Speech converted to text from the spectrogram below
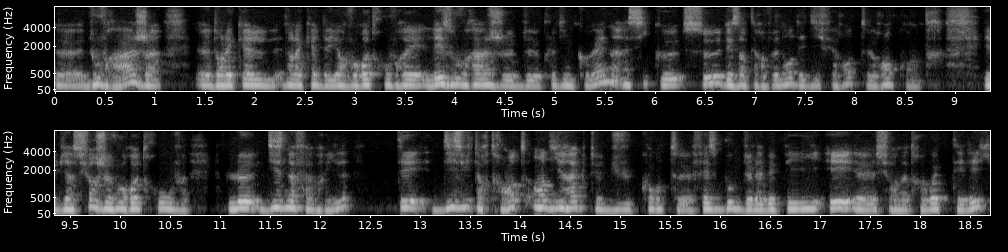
euh, d'ouvrages, euh, dans, dans laquelle d'ailleurs vous retrouverez les ouvrages de Claudine Cohen ainsi que ceux des intervenants des différentes rencontres. Et bien sûr, je vous retrouve le 19 avril dès 18h30 en direct du compte Facebook de la BPI et sur notre web télé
